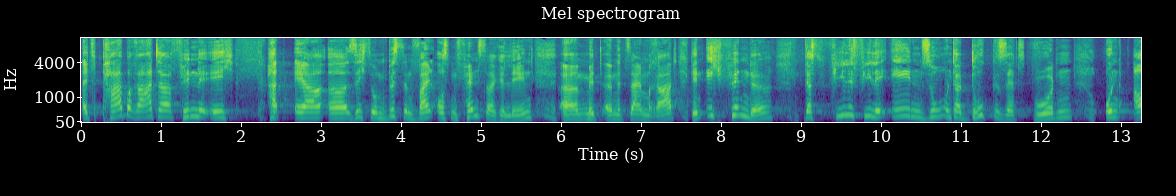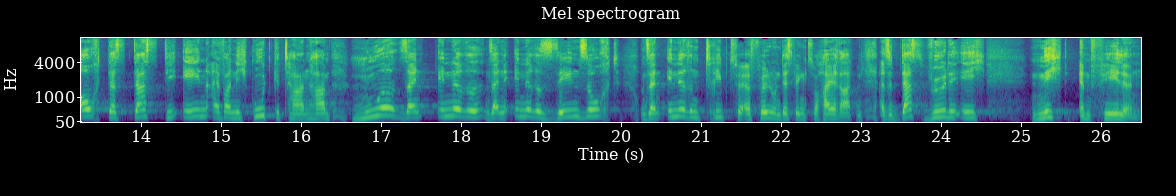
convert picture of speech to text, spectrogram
Als Paarberater, finde ich, hat er äh, sich so ein bisschen weit aus dem Fenster gelehnt äh, mit, äh, mit seinem Rat. Denn ich finde, dass viele, viele Ehen so unter Druck gesetzt wurden und auch, dass das die Ehen einfach nicht gut getan haben, nur sein innere, seine innere Sehnsucht und seinen inneren Trieb zu erfüllen und deswegen zu heiraten. Also das würde ich nicht empfehlen.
